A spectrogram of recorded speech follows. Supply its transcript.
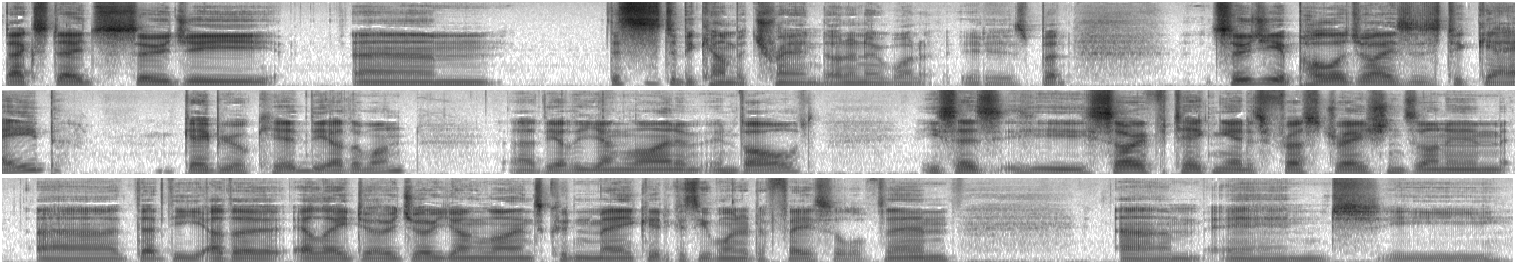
Backstage, Tsuji. Um, this is to become a trend. I don't know what it is, but Tsuji apologizes to Gabe, Gabriel Kidd, the other one, uh, the other young lion involved. He says he's sorry for taking out his frustrations on him, uh, that the other LA Dojo young lions couldn't make it because he wanted to face all of them. Um, and he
